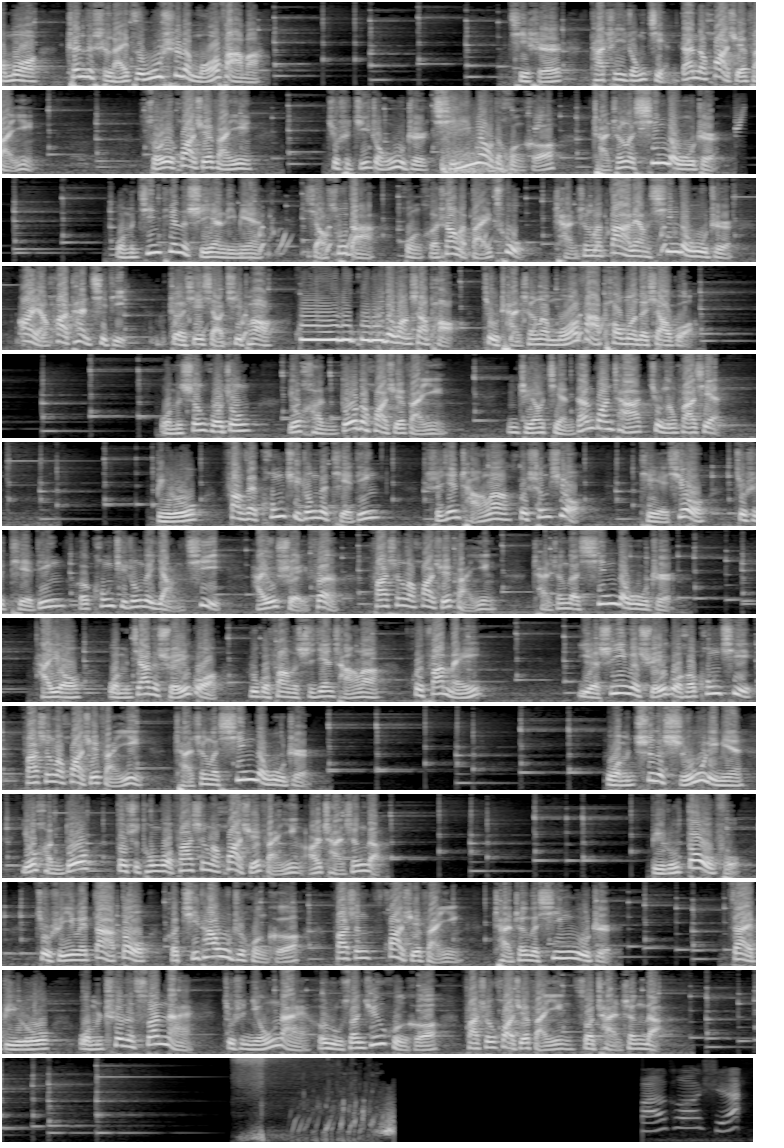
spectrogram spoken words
泡沫真的是来自巫师的魔法吗？其实它是一种简单的化学反应。所谓化学反应，就是几种物质奇妙的混合，产生了新的物质。我们今天的实验里面，小苏打混合上了白醋，产生了大量新的物质——二氧化碳气体。这些小气泡咕噜咕噜地往上跑，就产生了魔法泡沫的效果。我们生活中有很多的化学反应，你只要简单观察就能发现。比如放在空气中的铁钉，时间长了会生锈，铁锈就是铁钉和空气中的氧气还有水分发生了化学反应产生的新的物质。还有我们家的水果，如果放的时间长了会发霉。也是因为水果和空气发生了化学反应，产生了新的物质。我们吃的食物里面有很多都是通过发生了化学反应而产生的，比如豆腐，就是因为大豆和其他物质混合发生化学反应产生的新物质。再比如我们吃的酸奶，就是牛奶和乳酸菌混合，发生化学反应所产生的。玩科学。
